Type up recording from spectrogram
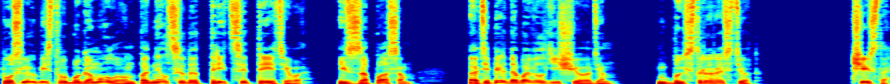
После убийства Богомола он поднялся до 33-го и с запасом, а теперь добавил еще один — Быстро растет. Чисто,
